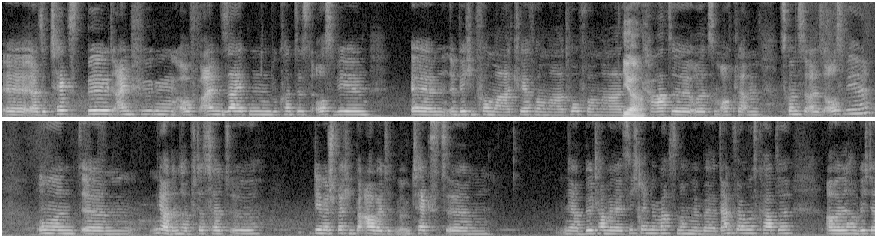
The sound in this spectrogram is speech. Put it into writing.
äh, also Text, Bild einfügen auf allen Seiten. Du konntest auswählen, ähm, in welchem Format, Querformat, Hochformat, Ja. Karte oder zum Aufklappen. Das konntest du alles auswählen. Und ähm, ja, dann habe ich das halt äh, dementsprechend bearbeitet mit dem Text. Ähm, ja, Bild haben wir da jetzt nicht reingemacht, das machen wir bei der Danksagungskarte. Aber dann habe ich da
